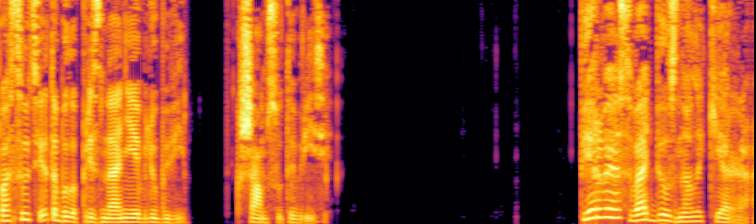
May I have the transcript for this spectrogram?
По сути, это было признание в любви к Шамсу Тебризи. Первая о свадьбе узнала Керра.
